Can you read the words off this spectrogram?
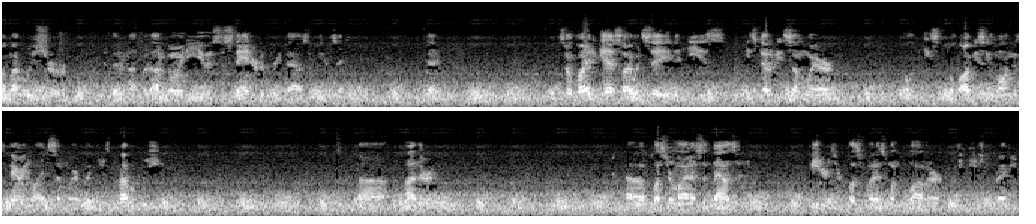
I'm not really sure if that or not, but I'm going to use the standard of 3,000 meters anyway. Okay. So if I had to guess, I would say that he is he's got to be somewhere. Well, he's obviously along this bearing line somewhere, but he's probably uh, either uh, plus or minus a thousand meters or plus or minus one kilometer in each direction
